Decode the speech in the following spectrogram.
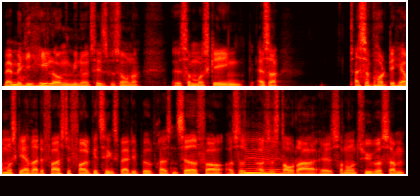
Hvad med de helt unge minoritetspersoner, øh, som måske ikke, altså, altså hvor det her måske har været det første folketingsvalg, de er blevet præsenteret for, og så, mm. og så mhm. står der øh, sådan nogle typer som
